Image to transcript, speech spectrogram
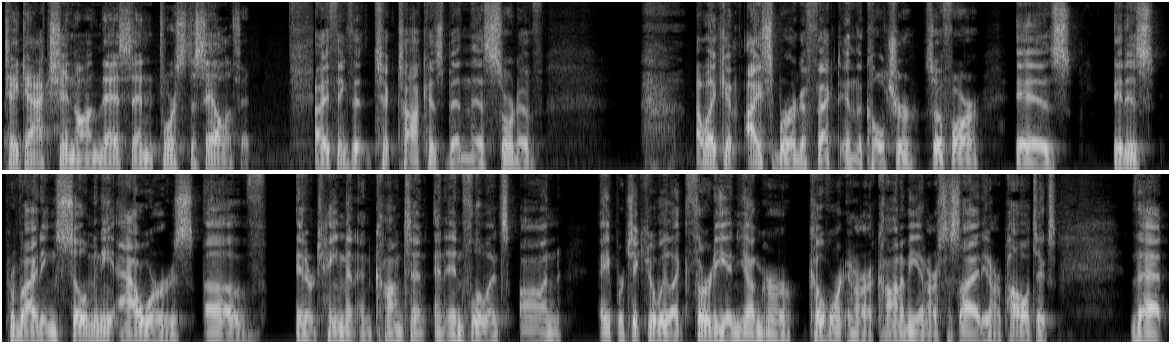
take action on this and force the sale of it. I think that TikTok has been this sort of like an iceberg effect in the culture so far is it is providing so many hours of entertainment and content and influence on a particularly like 30 and younger cohort in our economy and our society and our politics that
